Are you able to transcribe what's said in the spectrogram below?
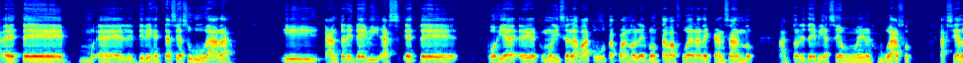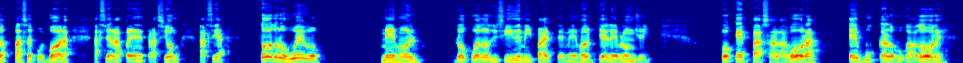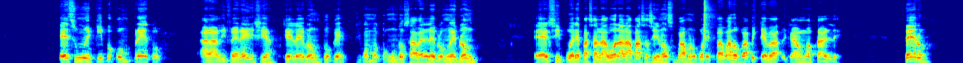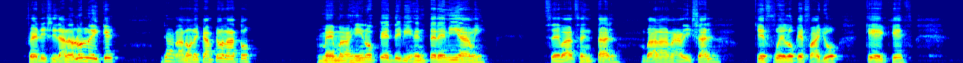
este, el dirigente hacía su jugada y Anthony Davis este, cogía, eh, como dice, la batuta cuando LeBron estaba fuera descansando, Anthony Davis hacía un buen jugazo, hacía los pases por bola, hacía la penetración, hacía todos los juegos mejor, lo puedo decir de mi parte, mejor que LeBron James. Porque pasa la bola, él busca a los jugadores. Es un equipo completo. A la diferencia que LeBron, porque como todo el mundo sabe, LeBron LeBron. Él si puede pasar la bola, la pasa. Si no, vámonos por ahí para abajo, papi, que, vamos tarde. Pero, felicidades a los Lakers. Ganaron el campeonato. Me imagino que el dirigente de Miami se va a sentar, va a analizar qué fue lo que falló, qué, qué,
